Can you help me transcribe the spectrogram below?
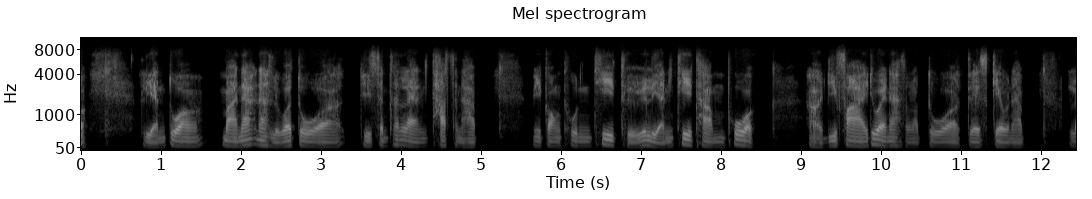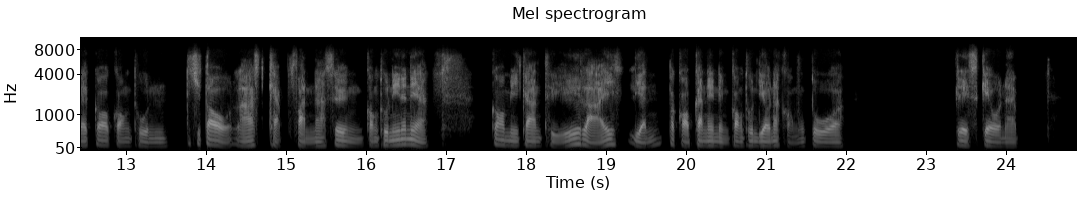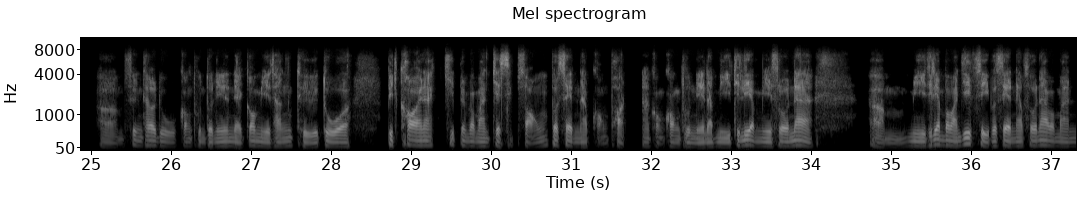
เหรียญตัวมานะนะหรือว่าตัว Decentraland Trust นะครับ มีกองทุนที่ถือเหรียญที่ทำพวก DeFi ด้วยนะสำหรับตัว Grayscale นะครับ และก็กองทุน Digital Large Cap Fund นะ ซึ่งกองทุนนี้นะเนี่ยก็มีการถือหลายเหรียญประกอบกันในหนึ่งกองทุนเดียวนะของตัว Grayscale นะครับซึ่งถ้าเราดูกองทุนตัวนี้เนี่ยก็มีทั้งถือตัว Bitcoin นะคิดเป็นประมาณ 72%นะครับของพอร์ตนะของกองทุนนี้นะมีทีเรียมมีโซลาร่า มีทีเรียมประมาณ 24%นะครับโซน่าประมาณ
